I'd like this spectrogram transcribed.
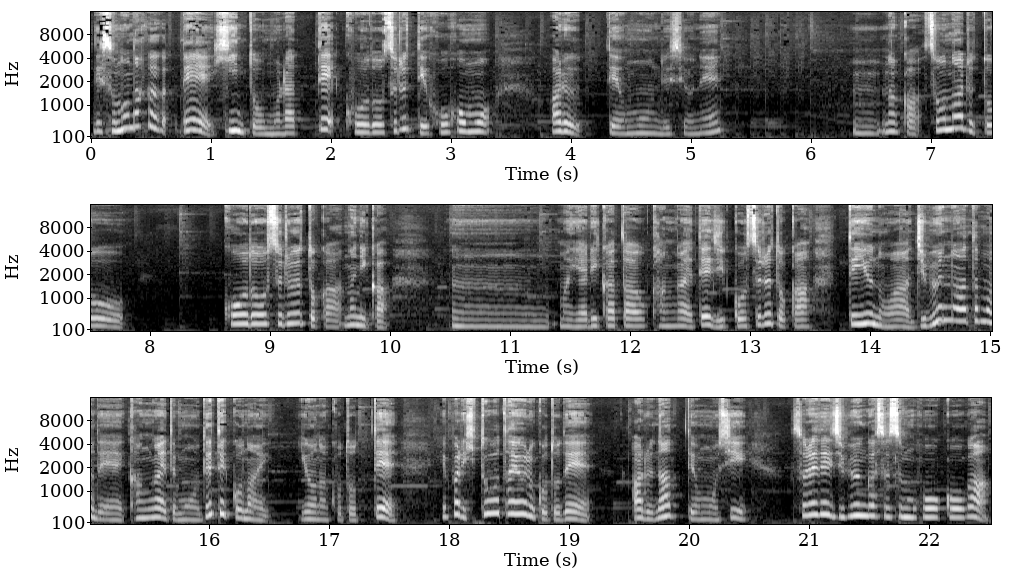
でその中でヒントをもらって行動するっていう方法もあるって思うんですよね。うん、なんかそうなると行動するとか何かうーん、まあ、やり方を考えて実行するとかっていうのは自分の頭で考えても出てこないようなことってやっぱり人を頼ることであるなって思うしそれで自分が進む方向が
